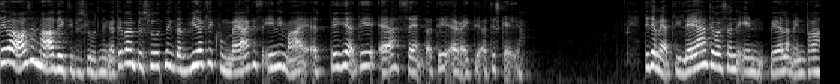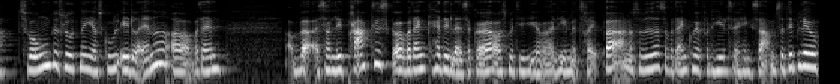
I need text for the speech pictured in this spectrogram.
det var også en meget vigtig beslutning, og det var en beslutning, der virkelig kunne mærkes ind i mig, at det her, det er sandt, og det er rigtigt, og det skal jeg. Det der med at blive lærer, det var sådan en mere eller mindre tvungen beslutning. Jeg skulle et eller andet, og hvordan, altså lidt praktisk, og hvordan kan det lade sig gøre, også med de, jeg var alene med tre børn og så videre, så hvordan kunne jeg få det hele til at hænge sammen. Så det blev,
